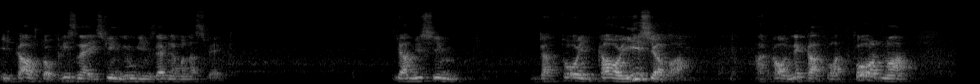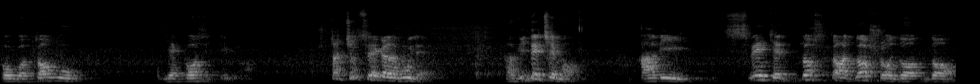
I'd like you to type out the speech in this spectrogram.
i kao što priznaje i svim drugim zemljama na svetu. Ja mislim da to i kao izjava, a kao neka platforma, pogotovo je pozitivno. Šta će od svega da bude? Pa vidjet ćemo, ali svet je dosta došao do, do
